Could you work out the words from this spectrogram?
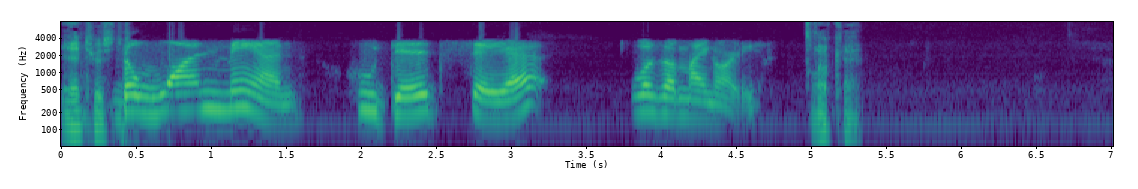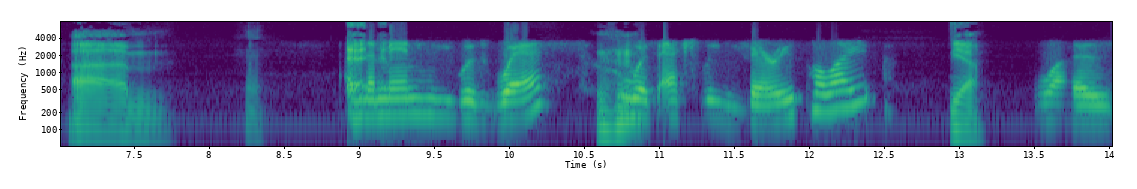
Interesting. The one man who did say it was a minority. Okay. Um, And the man he was with, Mm-hmm. who was actually very polite, yeah. was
